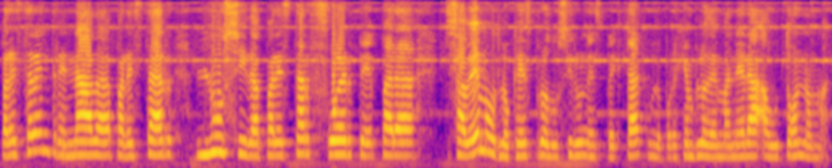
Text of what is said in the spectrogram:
para estar entrenada, para estar lúcida, para estar fuerte, para sabemos lo que es producir un espectáculo, por ejemplo, de manera autónoma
